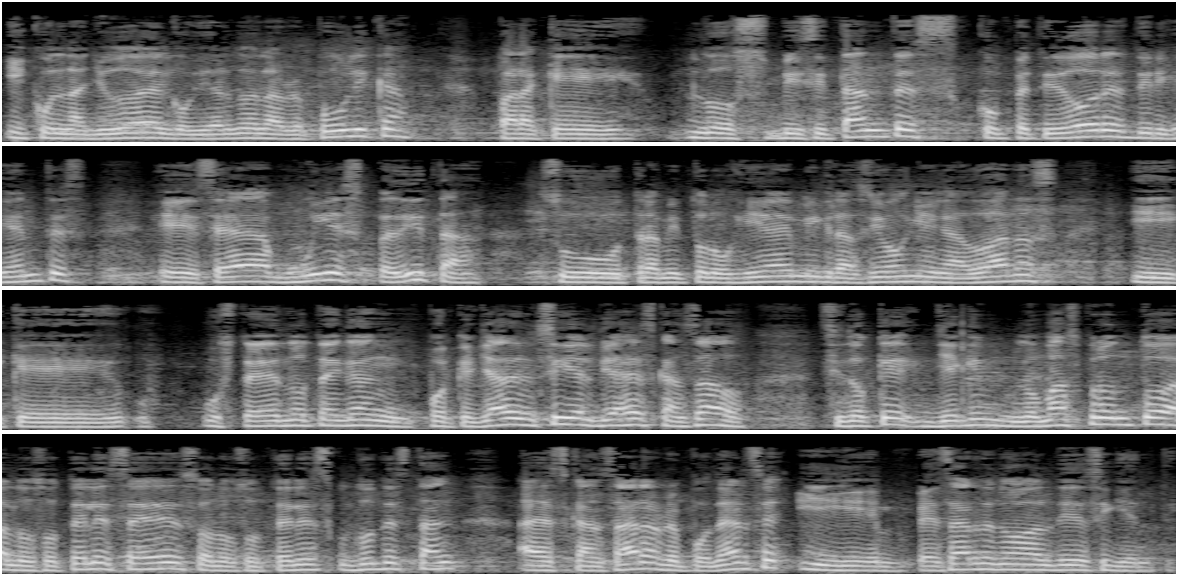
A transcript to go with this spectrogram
y con la ayuda del gobierno de la República para que los visitantes, competidores, dirigentes, eh, sea muy expedita su tramitología de migración y en aduanas y que ustedes no tengan, porque ya en sí el viaje es cansado, sino que lleguen lo más pronto a los hoteles sedes o los hoteles donde están a descansar, a reponerse y empezar de nuevo al día siguiente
